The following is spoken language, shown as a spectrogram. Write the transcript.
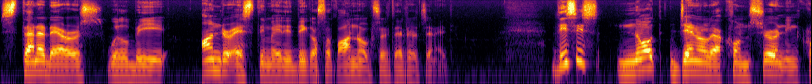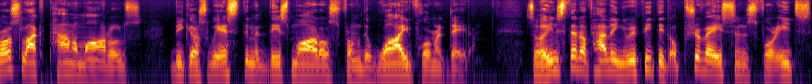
standard errors will be underestimated because of unobserved heterogeneity. This is not generally a concern in cross-lagged panel models because we estimate these models from the wide format data. So instead of having repeated observations for each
